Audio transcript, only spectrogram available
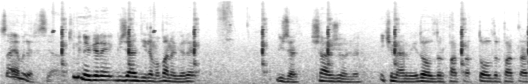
sayabiliriz ya. Kimine göre güzel değil ama bana göre güzel. Şarjörlü. iki mermiyi doldur patlat doldur patlat.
